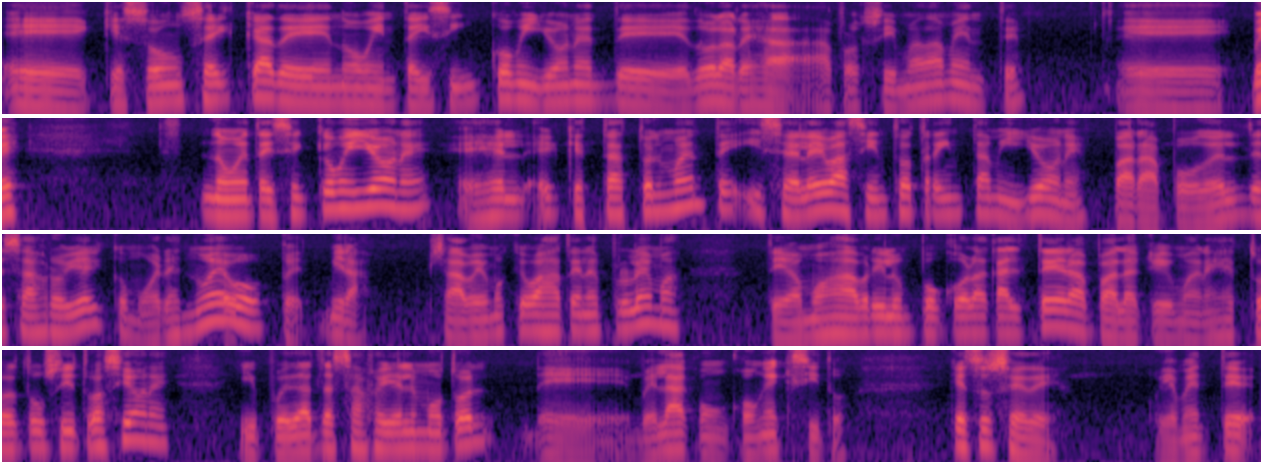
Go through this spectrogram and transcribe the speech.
eh, que son cerca de 95 millones de dólares aproximadamente. Eh, ¿Ves? 95 millones es el, el, que está actualmente y se eleva a 130 millones para poder desarrollar como eres nuevo. Pues mira, sabemos que vas a tener problemas, te vamos a abrir un poco la cartera para que manejes todas tus situaciones y puedas desarrollar el motor de, ¿verdad? Con, con éxito. ¿Qué sucede? Obviamente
